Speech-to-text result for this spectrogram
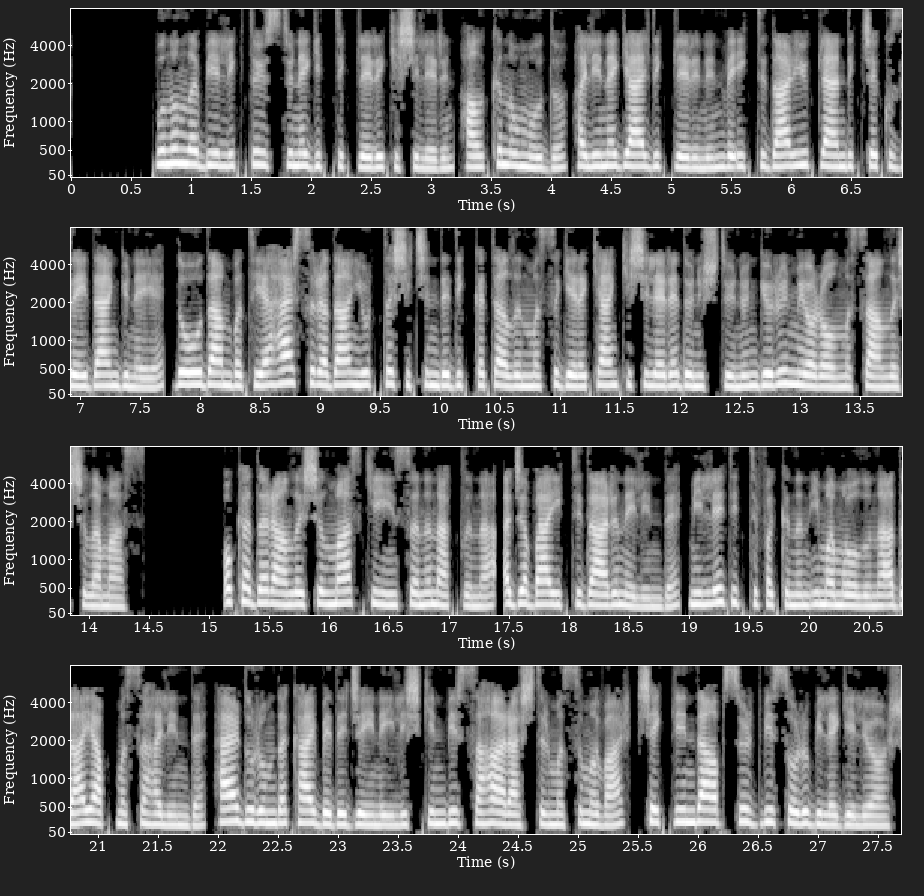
Bununla birlikte üstüne gittikleri kişilerin, halkın umudu, haline geldiklerinin ve iktidar yüklendikçe kuzeyden güneye, doğudan batıya her sıradan yurttaş içinde dikkate alınması gereken kişilere dönüştüğünün görülmüyor olması anlaşılamaz. O kadar anlaşılmaz ki insanın aklına, acaba iktidarın elinde, Millet İttifakı'nın İmamoğlu'nu aday yapması halinde, her durumda kaybedeceğine ilişkin bir saha araştırması mı var, şeklinde absürt bir soru bile geliyor.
